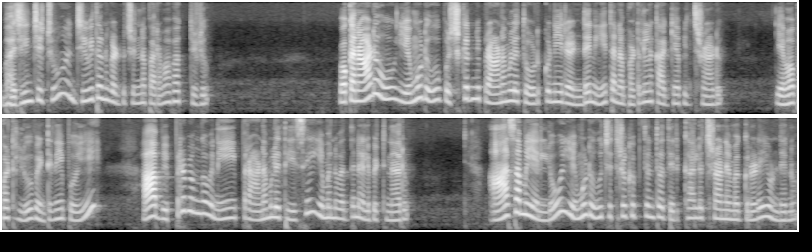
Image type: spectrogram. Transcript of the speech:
భజించుచు జీవితం గడుపుచున్న పరమభక్తుడు. ఒకనాడు యముడు పుష్కరుని ప్రాణములు తోడుకుని రండని తన భటులను ఆజ్ఞాపించినాడు. యమభటులు వెంటనే పోయి ఆ విప్రభంగువుని ప్రాణములు తీసి యముని వద్ద నిలబెట్టినారు. ఆ సమయంలో యముడు చిత్రగుప్తునితో దీర్ఘాలోచన నిమగ్నుడై ఉండెను.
